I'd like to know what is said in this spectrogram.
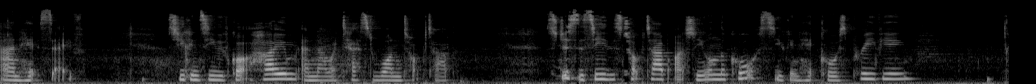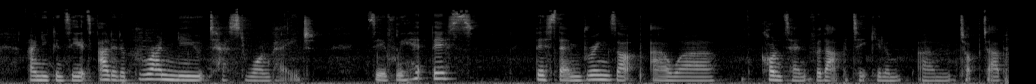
and hit save. So you can see we've got home and now a test one top tab. So just to see this top tab actually on the course, you can hit course preview and you can see it's added a brand new test one page. So if we hit this, this then brings up our content for that particular um, top tab.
